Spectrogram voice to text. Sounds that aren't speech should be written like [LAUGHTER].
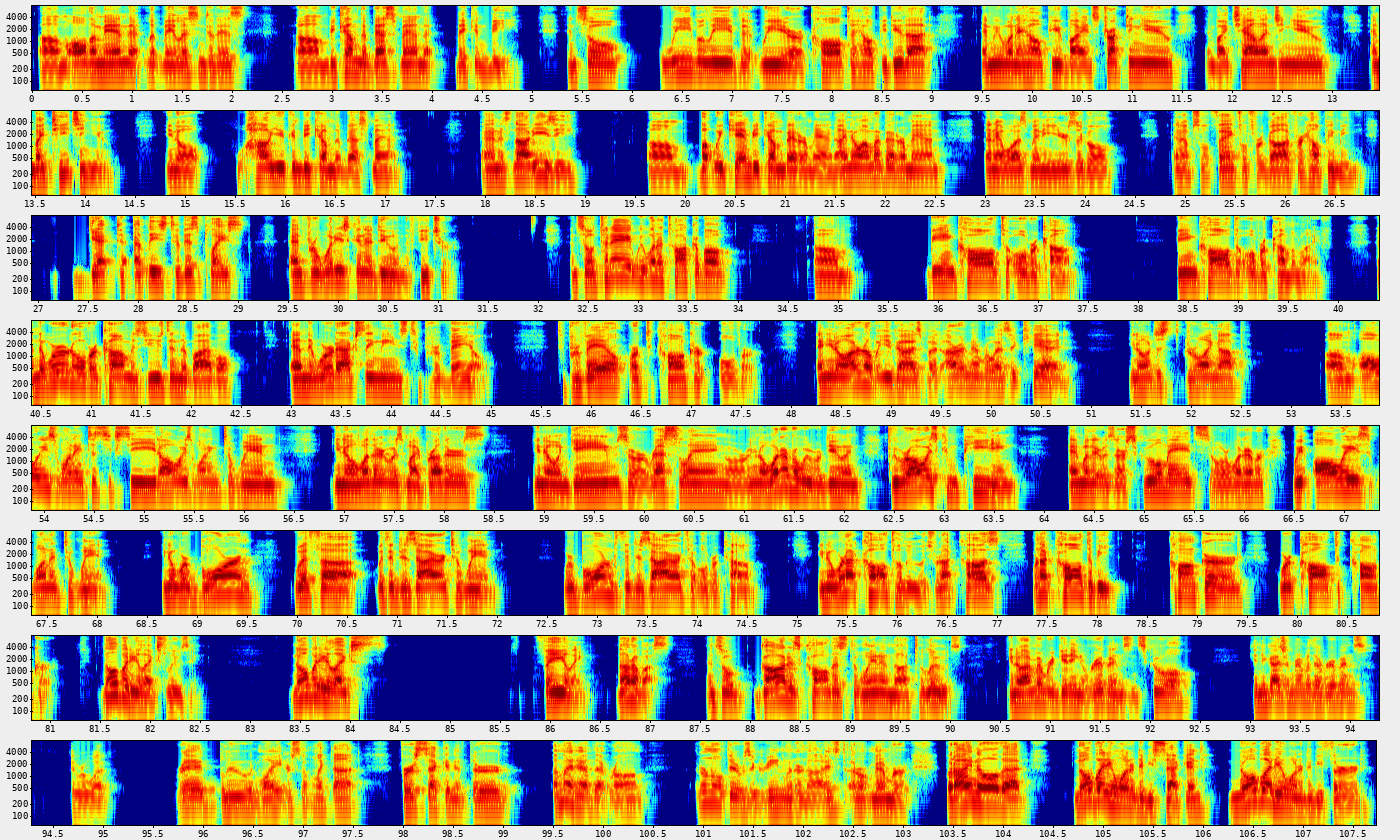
um, all the men that may listen to this um, become the best man that they can be. And so we believe that we are called to help you do that. And we want to help you by instructing you and by challenging you and by teaching you, you know, how you can become the best man. And it's not easy, um, but we can become better men. I know I'm a better man than I was many years ago. And I'm so thankful for God for helping me get to at least to this place and for what he's going to do in the future. And so today we want to talk about um, being called to overcome, being called to overcome in life. And the word overcome is used in the Bible, and the word actually means to prevail, to prevail or to conquer over. And you know, I don't know about you guys, but I remember as a kid, you know, just growing up, um, always wanting to succeed, always wanting to win. You know, whether it was my brothers, you know, in games or wrestling or you know whatever we were doing, we were always competing. And whether it was our schoolmates or whatever, we always wanted to win. You know, we're born with a with a desire to win. We're born with a desire to overcome. You know, we're not called to lose. We're not cause we're not called to be conquered. We're called to conquer. Nobody likes losing. Nobody likes failing. None of us. And so God has called us to win and not to lose. You know, I remember getting ribbons in school. Can you guys remember the ribbons? They were what? Red, blue, and white or something like that. First, second, and third. I might have that wrong. I don't know if there was a green one or not. I just I don't remember. But I know that nobody wanted to be second. Nobody wanted to be third.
